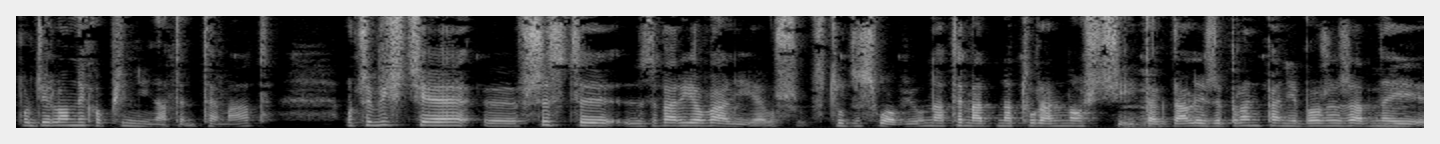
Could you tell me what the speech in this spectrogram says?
podzielonych opinii na ten temat. Oczywiście y, wszyscy zwariowali, ja już w cudzysłowie, na temat naturalności i tak dalej, że broń Panie Boże żadnej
